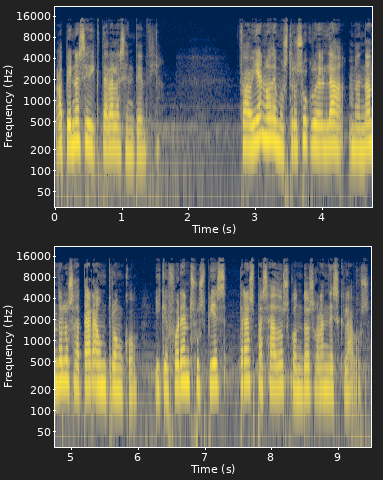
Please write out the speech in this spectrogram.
apenas se dictara la sentencia. Fabiano demostró su crueldad mandándolos atar a un tronco y que fueran sus pies traspasados con dos grandes clavos.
